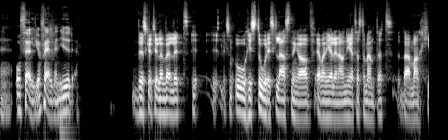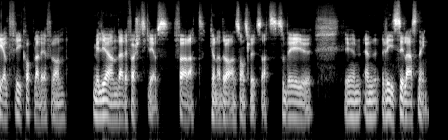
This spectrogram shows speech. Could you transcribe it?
eh, och följer själv en jude. Det ska till en väldigt eh, liksom, ohistorisk läsning av evangelierna och Nya Testamentet där man helt frikopplar det från miljön där det först skrevs för att kunna dra en sån slutsats. Så det är ju det är en, en risig läsning.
